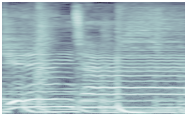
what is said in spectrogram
天台。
